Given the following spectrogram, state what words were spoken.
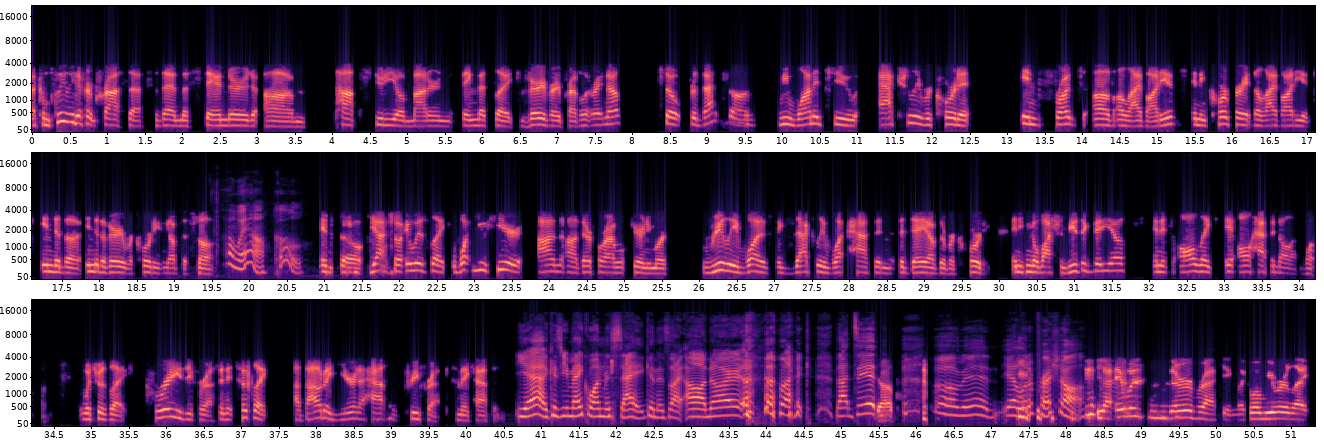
a completely different process than the standard um, pop studio modern thing that's like very, very prevalent right now. So for that song, we wanted to actually record it in front of a live audience and incorporate the live audience into the into the very recording of the song. Oh wow, cool. And so yeah, so it was like what you hear on uh, Therefore I Won't Fear Anymore really was exactly what happened the day of the recording. And you can go watch the music video and it's all like it all happened all at once, which was like crazy for us. And it took like about a year and a half of pre prep to make happen. Yeah, because you make one mistake and it's like, oh no, like that's it. Yep. Oh man, yeah, a lot of pressure. yeah, it was nerve wracking. Like when we were like,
